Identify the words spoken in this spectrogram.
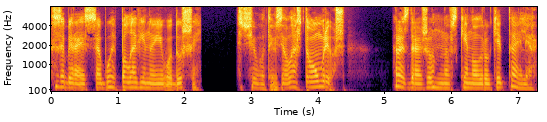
забирая с собой половину его души. «С чего ты взяла, что умрешь? Раздраженно вскинул руки Тайлер.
